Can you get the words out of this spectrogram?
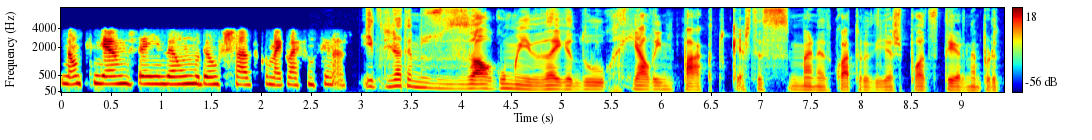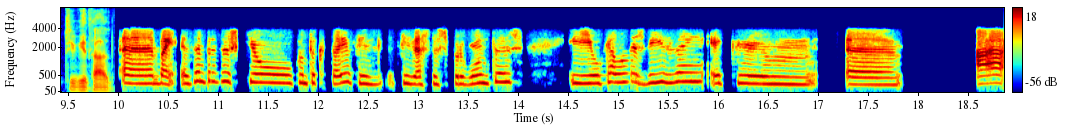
não tenhamos ainda um modelo fechado de como é que vai funcionar. E já temos alguma ideia do real impacto que esta semana de quatro dias pode ter na produtividade? Uh, bem, as empresas que eu contactei, eu fiz, fiz estas perguntas e o que elas dizem é que uh, há,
